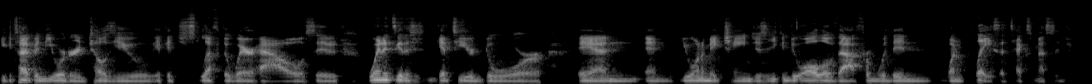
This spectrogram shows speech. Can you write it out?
you can type in the order and tells you if it just left the warehouse, if, when it's going to get to your door, and and if you want to make changes, you can do all of that from within one place, a text message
